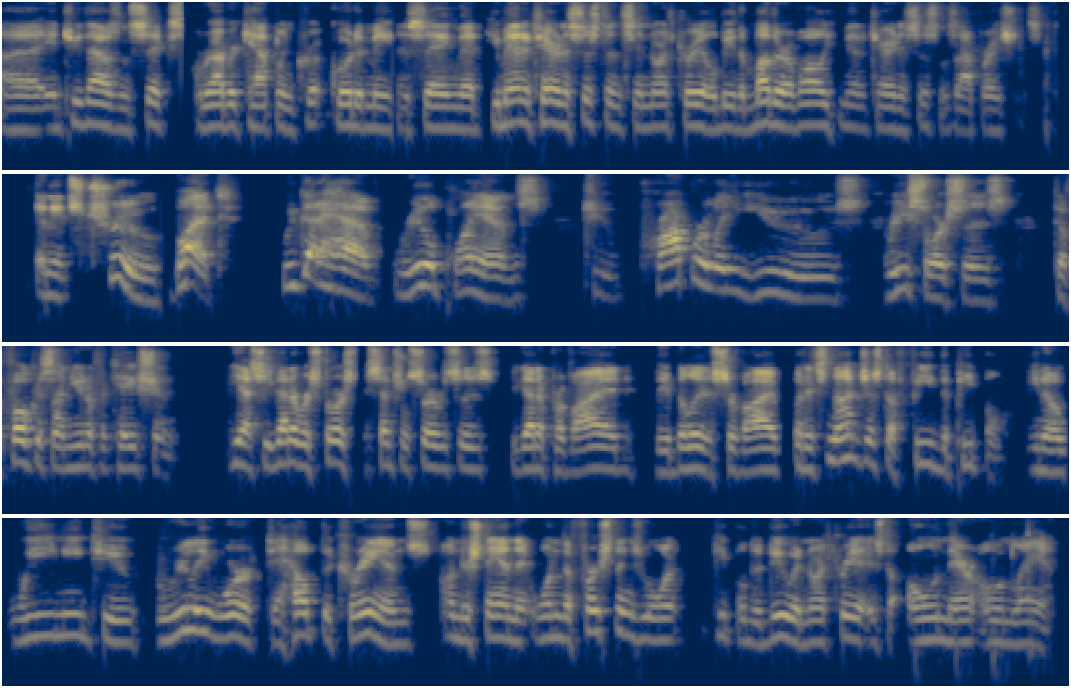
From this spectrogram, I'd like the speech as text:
uh, in 2006, Robert Kaplan qu- quoted me as saying that humanitarian assistance in North Korea will be the mother of all humanitarian assistance operations. And it's true, but we've got to have real plans to properly use resources to focus on unification. Yes, you got to restore essential services. You got to provide the ability to survive, but it's not just to feed the people. You know, we need to really work to help the Koreans understand that one of the first things we want people to do in North Korea is to own their own land.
